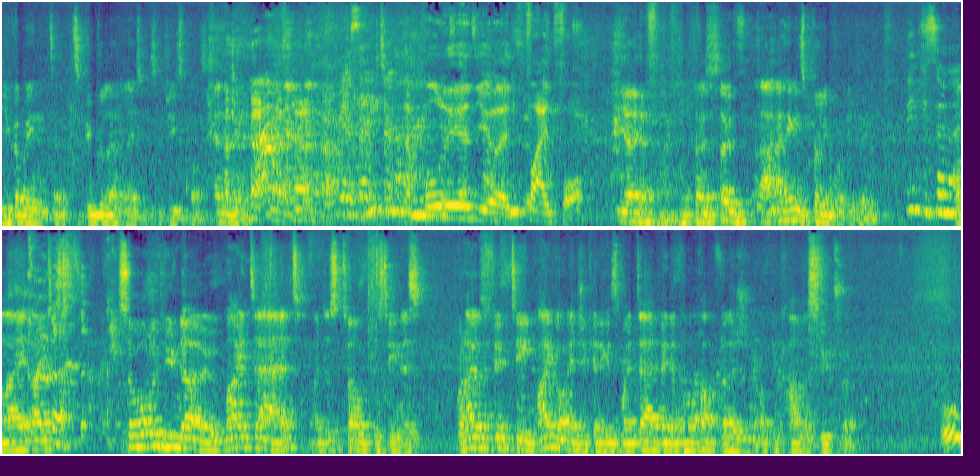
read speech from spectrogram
You've got to be in Google Analytics of G spots. Anyway, Yes, I need. Napoleon, you are in fine form. yeah, yeah. fine. So I I think it's brilliant what you're doing. Thank you so much. I, I just, so all of you know, my dad, I just told Christine this, when I was 15, I got educated because my dad made a pop-up version of the Kama Sutra. Oh,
